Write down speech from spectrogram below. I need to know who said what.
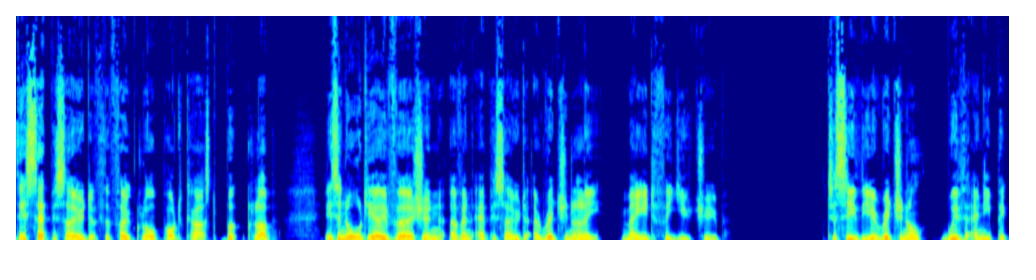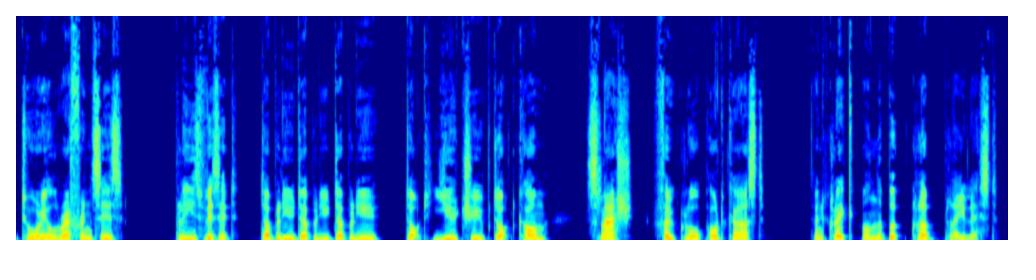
Speaker 1: This episode of the Folklore Podcast Book Club is an audio version of an episode originally made for YouTube. To see the original with any pictorial references, please visit www.youtube.com slash folklore podcast and click on the book club playlist.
